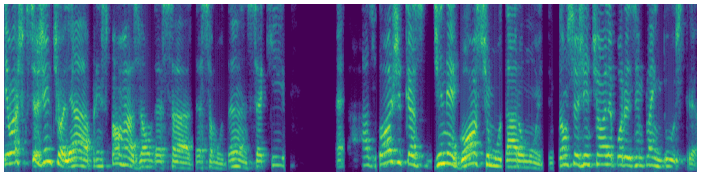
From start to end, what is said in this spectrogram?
Eu acho que se a gente olhar, a principal razão dessa, dessa mudança é que as lógicas de negócio mudaram muito. Então, se a gente olha, por exemplo, a indústria,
